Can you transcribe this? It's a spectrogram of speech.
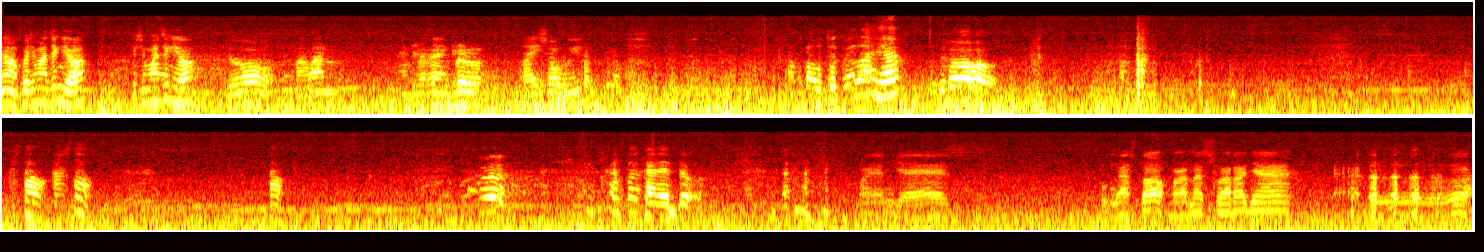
Ya, wis mancing ya. Wis mancing ya. Yo, Lawan angler-angler ra iso kuwi. Tak utut lah ya. yo. Kasto, kasto. Tok. Kasto gak itu. Lumayan guys. Bungas tok, mana suaranya? Aduh.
